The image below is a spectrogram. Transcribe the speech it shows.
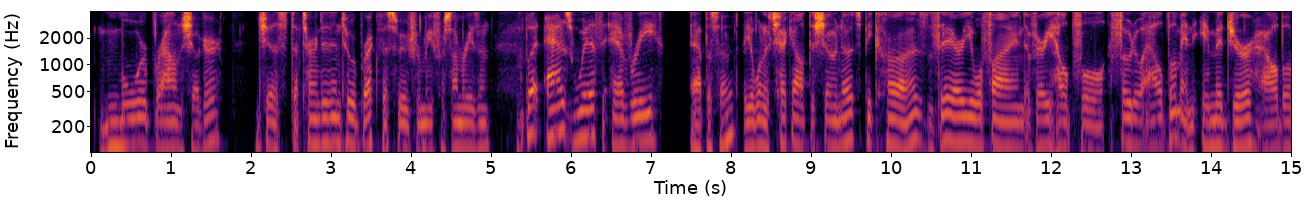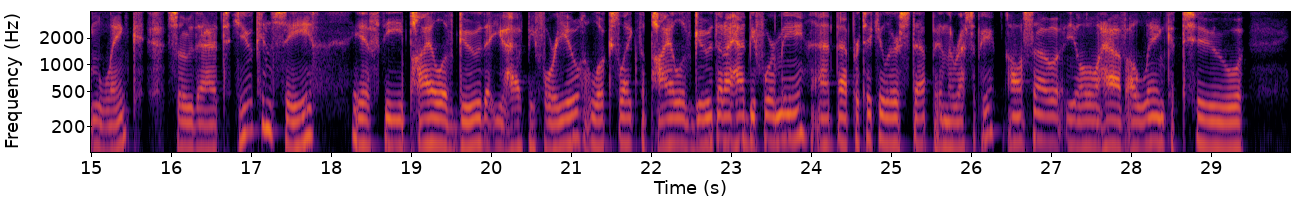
more brown sugar just uh, turned it into a breakfast food for me for some reason. But as with every episode, you'll want to check out the show notes because there you will find a very helpful photo album and Imgur album link so that you can see if the pile of goo that you have before you looks like the pile of goo that I had before me at that particular step in the recipe. Also, you'll have a link to,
